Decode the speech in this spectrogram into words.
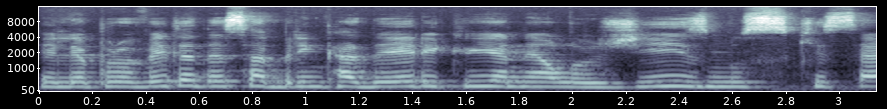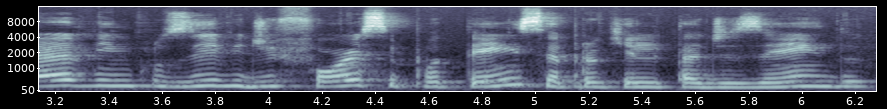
Ele aproveita dessa brincadeira e cria neologismos que servem inclusive de força e potência para o que ele está dizendo.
